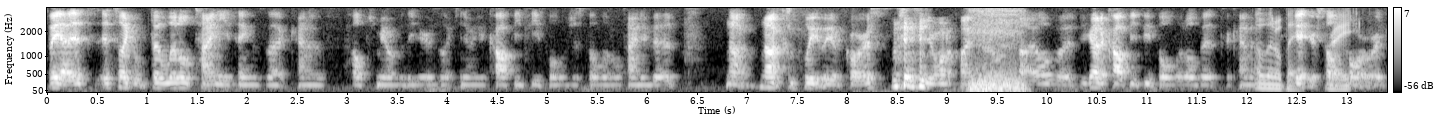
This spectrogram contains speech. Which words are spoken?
but yeah, it's it's like the little tiny things that kind of helped me over the years. Like you know, you copy people just a little tiny bit. Not not completely, of course. you want to find your own style, but you got to copy people a little bit to kind of a little bit get yourself right. forward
